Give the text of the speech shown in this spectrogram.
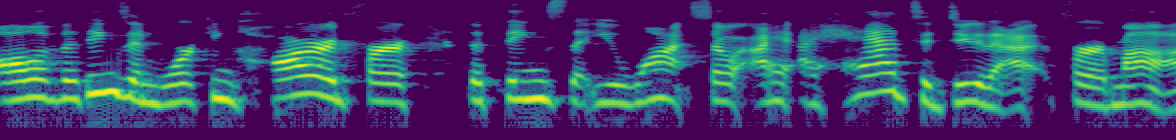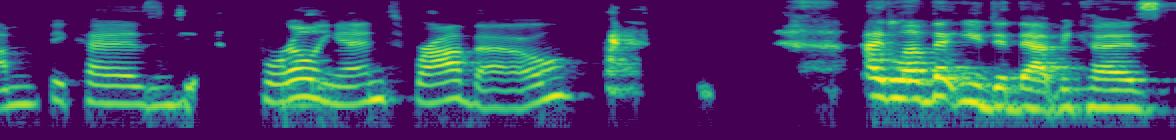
all of the things and working hard for the things that you want. So i i had to do that for mom because brilliant bravo. I love that you did that because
